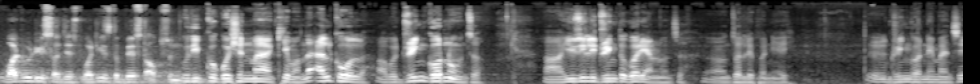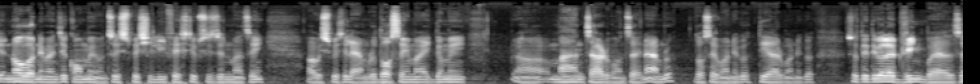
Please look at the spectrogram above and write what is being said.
what would you suggest what is the best option उदिपको क्वेसनमा के भन्दा एल्कोहल अब ड्रिङ्क गर्नुहुन्छ। युजली ड्रिङ्क त गरिहाल्नुहुन्छ जसले पनि है। ड्रिङ्क गर्ने मान्छे नगर्ने मान्छे कमै हुन्छ स्पेसली फेस्टिभ सिजनमा चाहिँ। अब स्पेसली हाम्रो दसैँमा एकदमै महान चाड भन्छ होइन हाम्रो दसैँ भनेको तिहार भनेको। सो त्यति बेला ड्रिङ्क भइहाल्छ।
